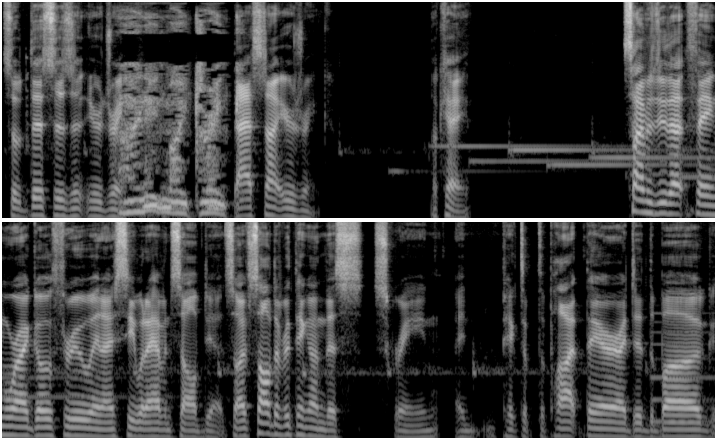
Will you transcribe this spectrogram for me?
So this isn't your drink. I need my drink. That's not your drink. Okay. It's time to do that thing where I go through and I see what I haven't solved yet. So I've solved everything on this screen. I picked up the pot there. I did the bug.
